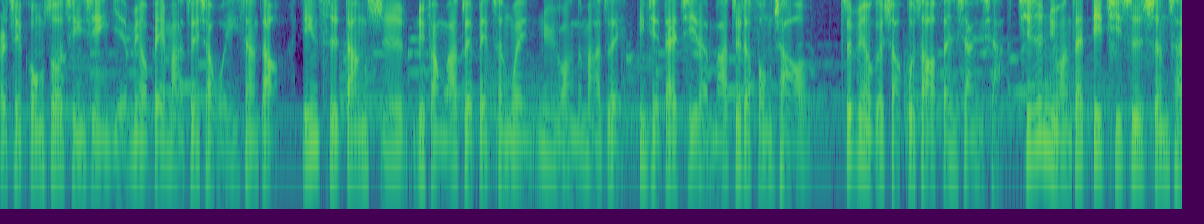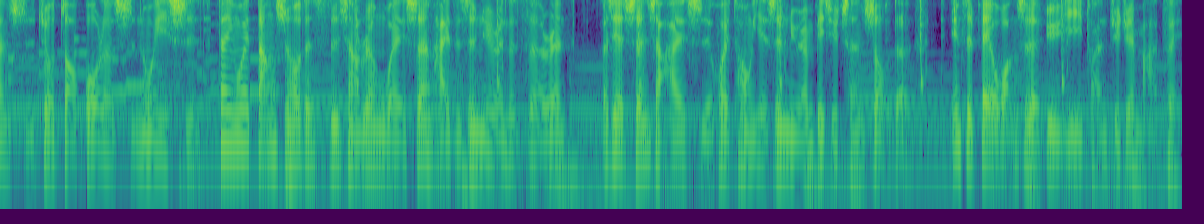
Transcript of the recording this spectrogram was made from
而且宫缩情形也没有被麻醉效果影响到，因此当时氯仿麻醉被称为女王的麻醉，并且带起了麻醉的风潮。这边有个小故事要分享一下。其实女王在第七次生产时就找过了史诺医师，但因为当时候的思想认为生孩子是女人的责任，而且生小孩时会痛也是女人必须承受的，因此被王室的御医团拒绝麻醉。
